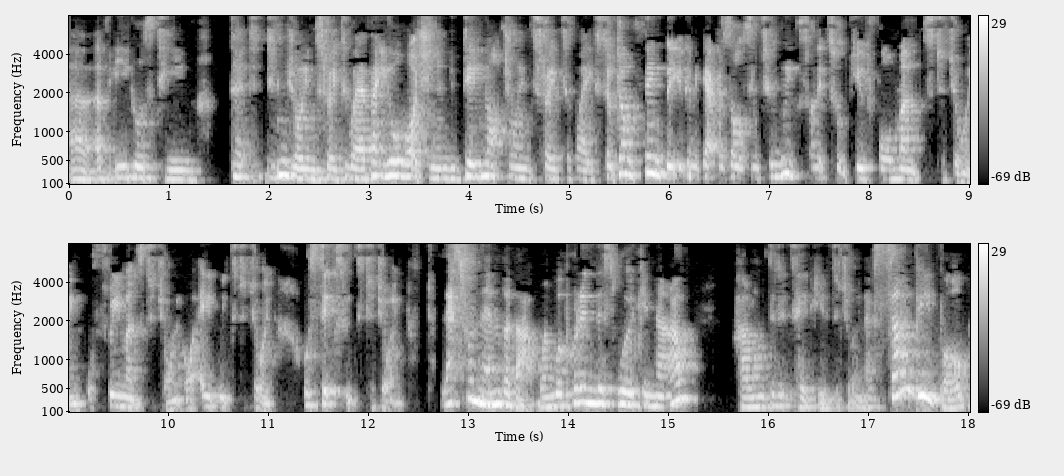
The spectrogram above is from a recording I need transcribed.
uh, of Eagle's team that didn't join straight away. I bet you're watching and you did not join straight away. So don't think that you're going to get results in two weeks when it took you four months to join, or three months to join, or eight weeks to join, or six weeks to join. Let's remember that when we're putting this work in now. How long did it take you to join? Now, some people,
